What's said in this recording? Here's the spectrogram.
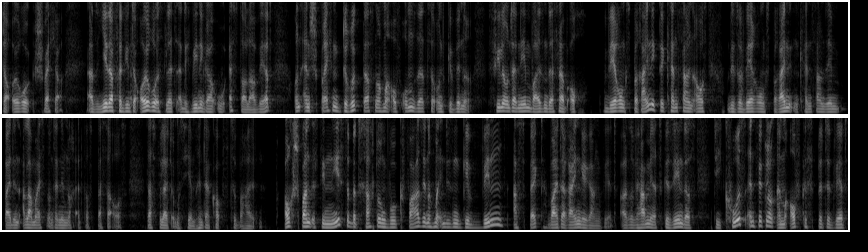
der Euro schwächer. Also jeder verdiente Euro ist letztendlich weniger US-Dollar wert und entsprechend drückt das nochmal auf Umsätze und Gewinne. Viele Unternehmen weisen deshalb auch währungsbereinigte Kennzahlen aus und diese währungsbereinigten Kennzahlen sehen bei den allermeisten Unternehmen noch etwas besser aus. Das vielleicht, um es hier im Hinterkopf zu behalten. Auch spannend ist die nächste Betrachtung, wo quasi nochmal in diesen Gewinnaspekt weiter reingegangen wird. Also wir haben jetzt gesehen, dass die Kursentwicklung einmal aufgesplittet wird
